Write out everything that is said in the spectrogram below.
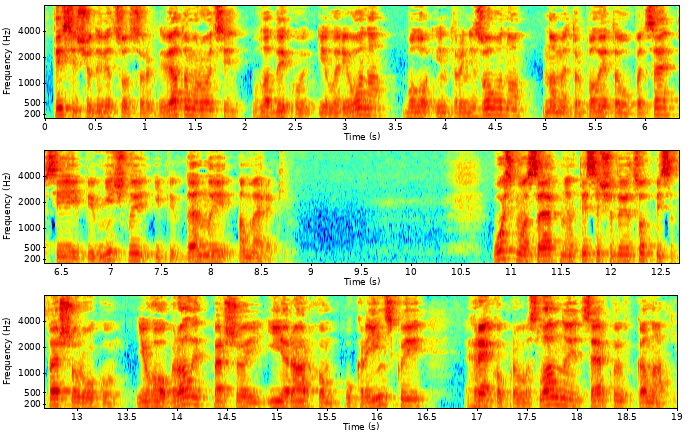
В 1949 році владику Іларіона було інтронізовано на митрополита УПЦ всієї Північної і Південної Америки. 8 серпня 1951 року його обрали першою ієрархом Української греко-православної церкви в Канаді.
